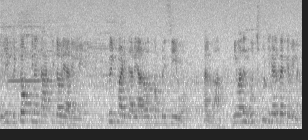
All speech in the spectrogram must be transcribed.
ಇಲ್ಲಿ ಬಿಟ್ಟು ಹೋಗ್ತೀನಿ ಅಂತ ಹಾಕಿದವ್ರು ಯಾರು ಇಲ್ಲಿ? ಟ್ವೀಟ್ ಮಾಡಿದ್ದಾರೆ ಯಾರೋ ಕಂಪನಿ ಸಿಇಒ ಅಲ್ವಾ? ನೀವು ಅದನ್ನ ಮುಚ್ಚಿಬಿಟ್ಟು ಹೇಳ್ಬೇಕೆ ವಿನಃ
